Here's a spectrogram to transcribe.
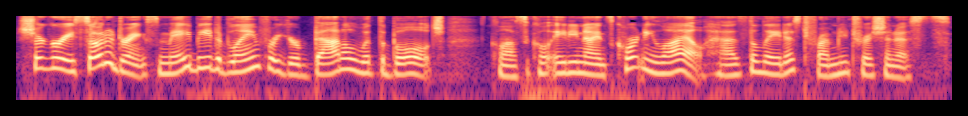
Sugary soda drinks may be to blame for your battle with the bulge. Classical 89's Courtney Lyle has the latest from nutritionists.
